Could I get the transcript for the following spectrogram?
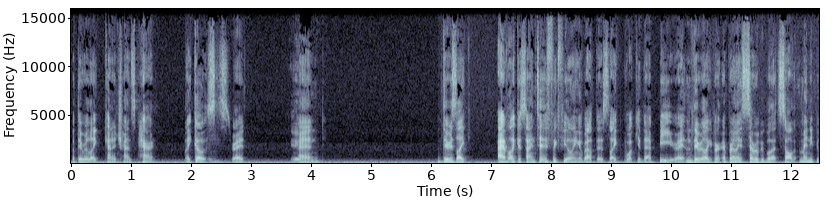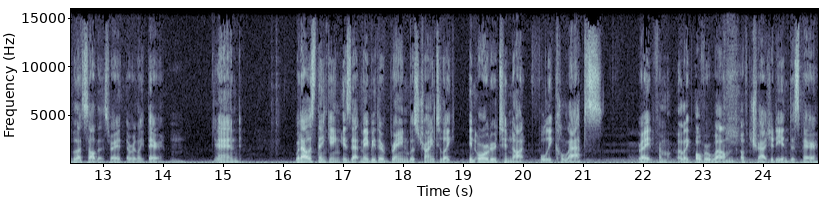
but they were like kind of transparent like ghosts right Yeah. and there's like I have like a scientific feeling about this like what could that be right and there were like appar- apparently several people that saw many people that saw this right that were like there Mm. Yeah. and what I was thinking is that maybe their brain was trying to like, in order to not fully collapse, right, from uh, like overwhelmed of tragedy and despair,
